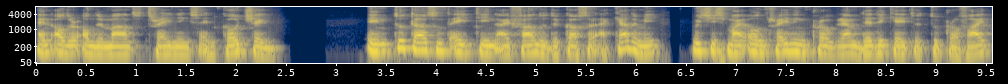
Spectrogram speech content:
and other on demand trainings and coaching. In 2018, I founded De Ceuster Academy, which is my own training program dedicated to provide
